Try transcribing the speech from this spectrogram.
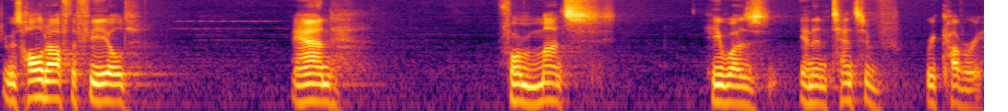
He was hauled off the field, and for months he was in intensive recovery.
